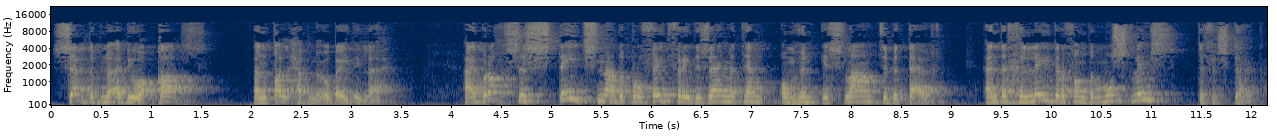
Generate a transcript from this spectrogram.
Sa'd ibn Abi Waqqas en Talha ibn Ubaidillah. Hij bracht ze steeds naar de profeet vrede zijn met hem om hun islam te betuigen. En de gelederen van de moslims te versterken.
